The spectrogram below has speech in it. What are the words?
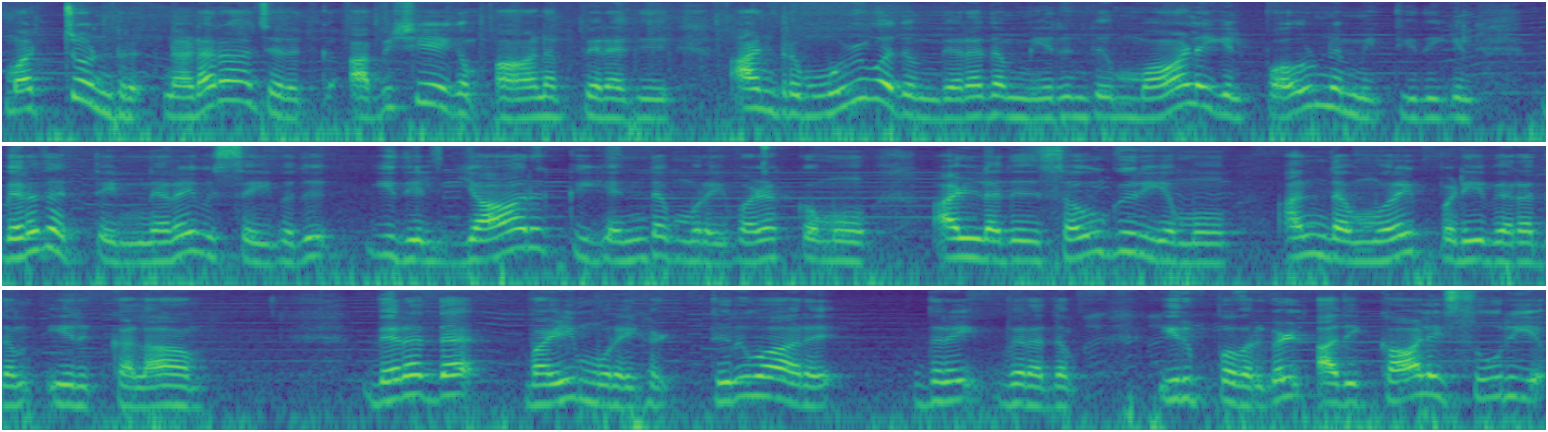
மற்றொன்று. நடராஜருக்கு அபிஷேகம் ஆன பிறகு அன்று முழுவதும் விரதம் இருந்து மாலையில் பௌர்ணமி திதியில் விரதத்தை நிறைவு செய்வது இதில் யாருக்கு எந்த முறை வழக்கமோ அல்லது சௌகரியமோ அந்த முறைப்படி விரதம் இருக்கலாம். விரத வழிமுறைகள். திருவாறு திரை விரதம் இருப்பவர்கள் அதிகாலை சூரிய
